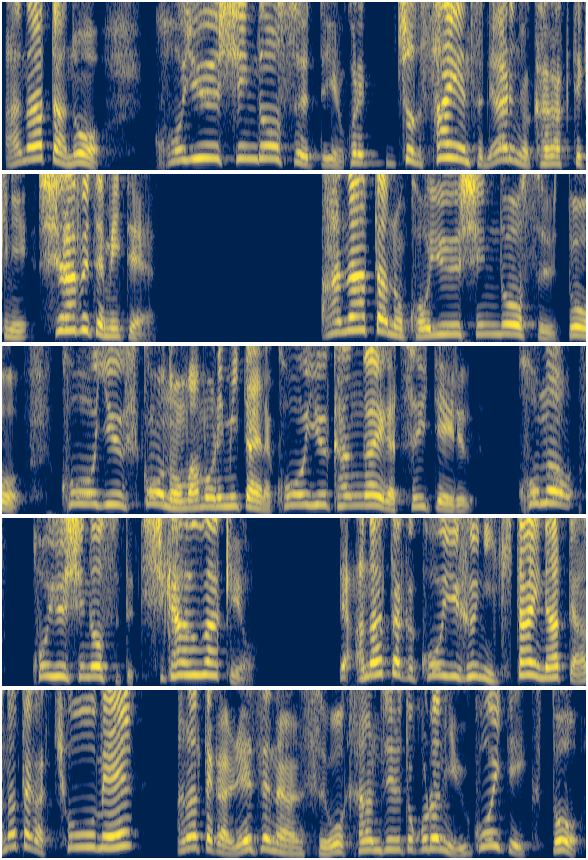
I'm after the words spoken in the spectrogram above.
あなたの固有振動数っていうの、これちょっとサイエンスにあるの科学的に調べてみて。あなたの固有振動数と、こういう不幸のお守りみたいな、こういう考えがついている、この固有振動数って違うわけよ。で、あなたがこういうふうに生きたいなって、あなたが共鳴、あなたがレゼナンスを感じるところに動いていくと、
